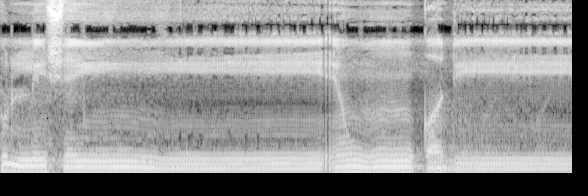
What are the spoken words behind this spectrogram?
كل شيء قدير.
